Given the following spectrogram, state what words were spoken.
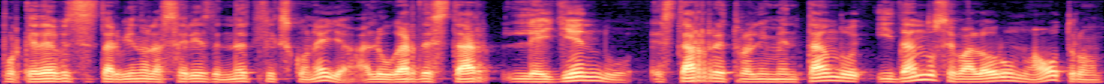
Porque debes estar viendo las series de Netflix con ella, al lugar de estar leyendo, estar retroalimentando y dándose valor uno a otro.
